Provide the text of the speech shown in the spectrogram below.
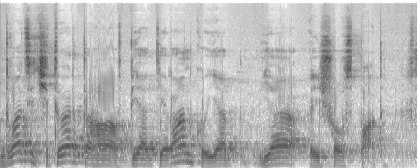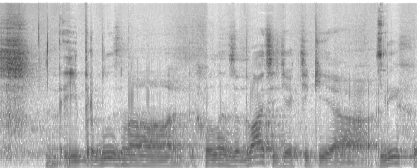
24-го в 5 ранку я, я йшов спати. І приблизно хвилин за 20, як тільки я ліг, е,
